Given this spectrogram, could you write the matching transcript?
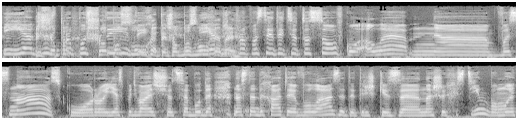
і як І же що пропустити? що послухати, що послухати? Як же пропустити цю тусовку? Але а, весна скоро. Я сподіваюся, що це буде нас надихати вилазити трішки з наших стін, бо ми в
